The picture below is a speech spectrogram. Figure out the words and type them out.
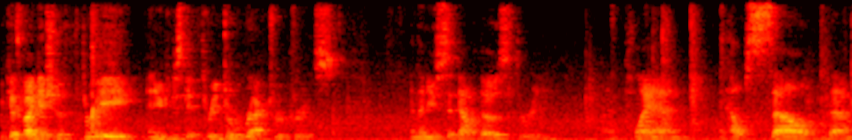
Because if I get you to three, and you can just get three direct recruits, and then you sit down with those three and plan help sell them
